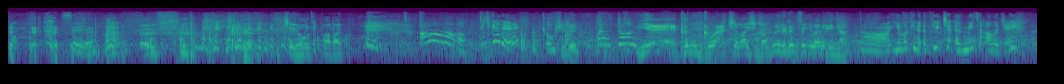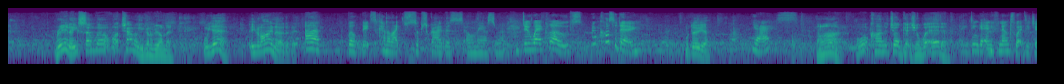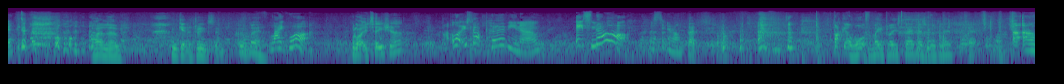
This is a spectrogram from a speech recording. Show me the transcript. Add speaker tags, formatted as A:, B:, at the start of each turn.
A: See ya.
B: See you, Ord. Bye, babe.
C: Oh, did you get it?
B: Of course you did.
C: Well done.
B: Yeah, congratulations. I really didn't think you had it in you.
C: Oh, you're looking at the future of meteorology.
B: Really? So, uh, what channel are you going to be on then?
D: Well, yeah. Even I heard of it.
C: Uh, well, it's kind of like subscribers only or something. Do you wear clothes? Of course I do.
D: Well, do you?
C: Yes.
B: All right. What kind of job gets you wet head then?
C: You didn't get anything else wet, did you?
E: I'll um, get the drinks in.
B: Good man.
C: like what?
D: Well, like your t-shirt?
C: Look, it's not pervy, you know. It's not. Let's sit down.
D: Dad.
B: Bucket of water for me, please, Dad. There's a good lad.
A: I- I'll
